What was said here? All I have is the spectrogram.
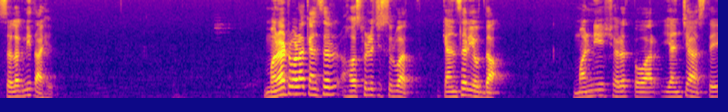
संलग्नित आहे. मराठवाडा कॅन्सर हॉस्पिटलची सुरुवात कॅन्सर योद्धा माननीय शरद पवार यांच्या हस्ते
